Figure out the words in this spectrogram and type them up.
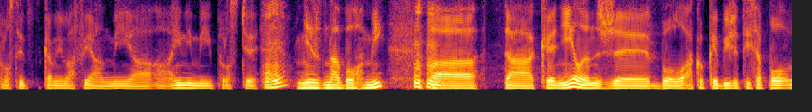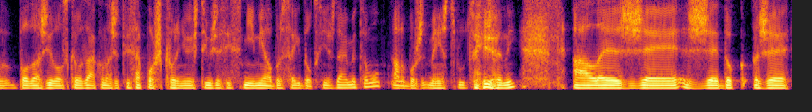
prostitútkami, mafiánmi a, a inými proste uh-huh. neznabohmi. A, tak nie len, že bolo ako keby, že ty sa po, podľa židovského zákona, že ty sa poškvrňuješ tým, že si s nimi, alebo že sa ich dotkneš, dajme tomu, alebo že menštrujúcej ženy, ale že, že, do, že,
